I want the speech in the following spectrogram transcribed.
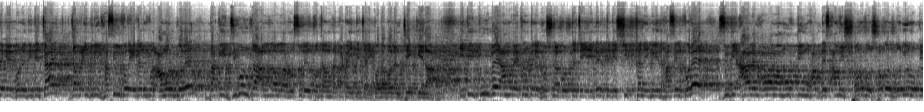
থেকে বলে দিতে চাই যে আমরা ইবরিদ হাসিল করে এটার উপর আমল করে, বাকি জীবনটা আল্লাহ আল্লাহ রসুলের পথে আমরা কাটাইতে চাই। কথা বলেন ঠিক কিনা? ইতিপূর্বে আমরা এখান থেকে ঘোষণা করতে চাই, এদের থেকে শিক্ষা নিবিদ হাসিল করে, যদি আলেম, ওলামা, মুফতি মুহাদ্দেশ আমি সর্ব সকল দলীয় লোককে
